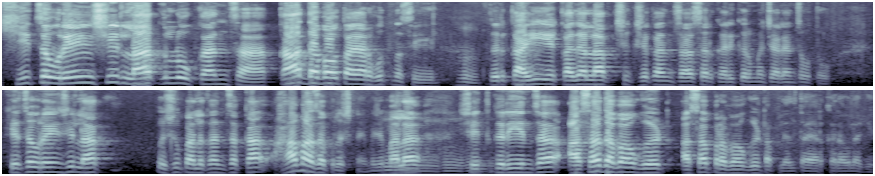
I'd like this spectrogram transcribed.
ही चौऱ्याऐंशी लाख लोकांचा का दबाव तयार होत नसेल? जर काही एखाद्या लाख शिक्षकांचा सरकारी कर्मचाऱ्यांचा होतो हे चौऱ्याऐंशी लाख पशुपालकांचा का हा माझा प्रश्न आहे. म्हणजे मला शेतकरी यांचा असा दबाव गट असा प्रभाव गट आपल्याला तयार करावा लागेल.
